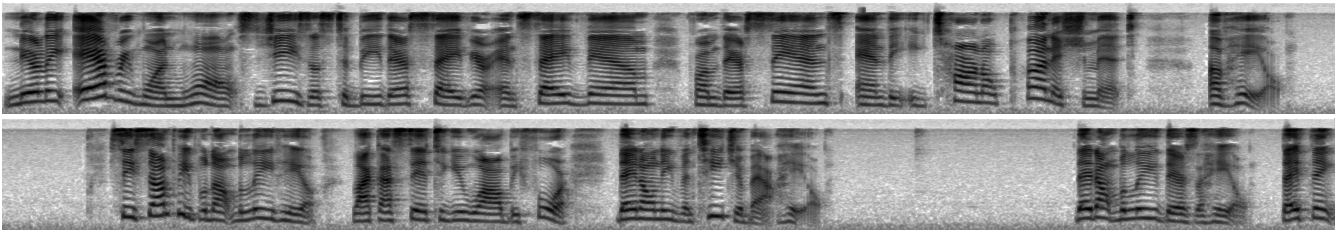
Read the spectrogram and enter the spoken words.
nearly everyone, wants Jesus to be their Savior and save them from their sins and the eternal punishment of hell. See, some people don't believe hell. Like I said to you all before, they don't even teach about hell. They don't believe there's a hell. They think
